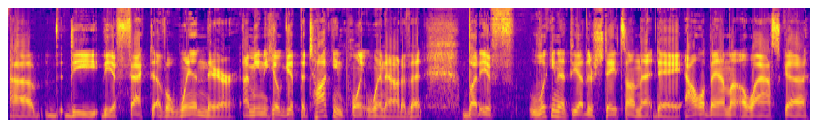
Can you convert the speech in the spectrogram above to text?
uh, the the effect of a win there. I mean, he'll get the talking point win out of it, but if looking at the other states on that day, Alabama, Alaska,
